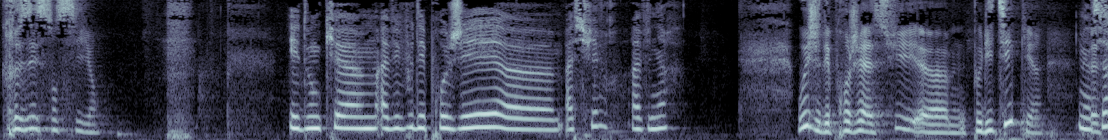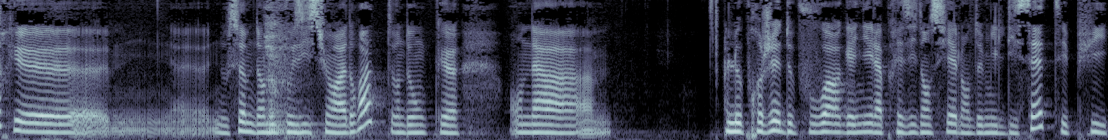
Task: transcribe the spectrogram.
Creuser son sillon. Et donc, euh, avez-vous des projets euh, à suivre, à venir? Oui, j'ai des projets à suivre euh, politiques. Bien parce que nous sommes dans l'opposition à droite, donc on a le projet de pouvoir gagner la présidentielle en 2017 et puis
